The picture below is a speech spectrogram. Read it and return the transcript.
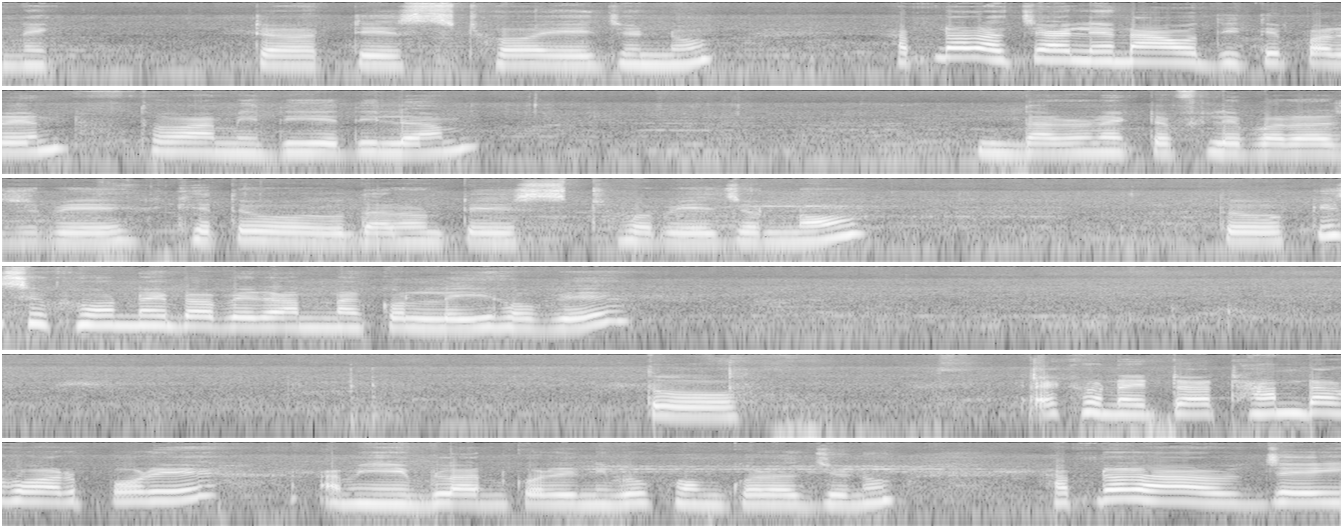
অনেকটা টেস্ট হয় এই জন্য আপনারা চাইলে নাও দিতে পারেন, তো আমি দিয়ে দিলাম। দারুণ একটা ফ্লেভার আসবে, খেতেও দারুণ টেস্ট হবে এই জন্য তো কিছুক্ষণ এভাবে রান্না করলেই হবে তো এখন এটা ঠান্ডা হওয়ার পরে আমি ব্লান করে নিব ফর্ম করার জন্য। আপনারা যেই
